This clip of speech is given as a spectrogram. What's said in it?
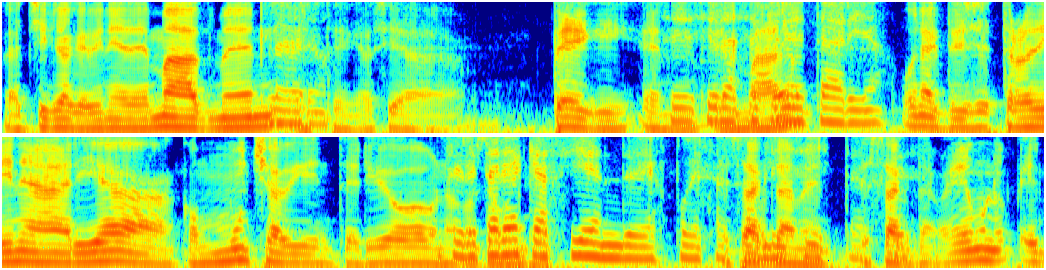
la chica que viene de Mad Men, este, que hacía Peggy en, sí, sí, la secretaria. Una actriz extraordinaria, con mucha vida interior. Una secretaria que asciende después a Exactamente, exactamente. Eh,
